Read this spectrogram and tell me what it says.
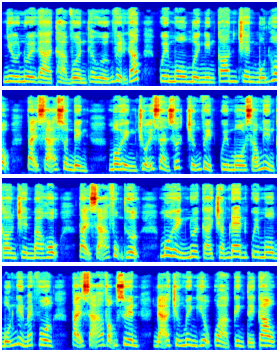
như nuôi gà thả vườn theo hướng Việt Gáp, quy mô 10.000 con trên 4 hộ tại xã Xuân Đình, mô hình chuỗi sản xuất trứng vịt quy mô 6.000 con trên 3 hộ tại xã Phụng Thượng, mô hình nuôi cá chấm đen quy mô 4.000 m2 tại xã Võng Xuyên đã chứng minh hiệu quả kinh tế cao.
